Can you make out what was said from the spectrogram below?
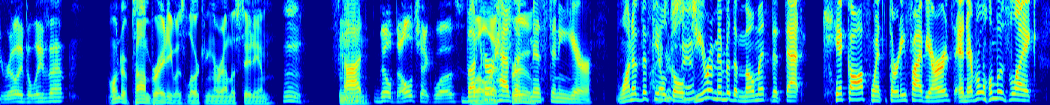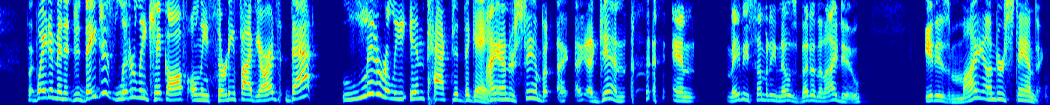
You really believe that? I wonder if Tom Brady was lurking around the stadium. Hmm. Scott, hmm. Bill Belichick was. Well, Butker that's hasn't true. missed in a year. One of the field goals. Do you remember the moment that that kickoff went 35 yards and everyone was like, wait a minute, did they just literally kick off only 35 yards? That literally impacted the game. I understand, but I, I, again, and maybe somebody knows better than I do, it is my understanding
